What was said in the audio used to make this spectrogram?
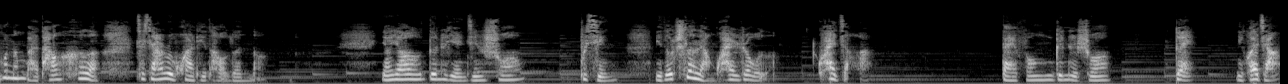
不能把汤喝了，再加入话题讨论呢？”瑶瑶瞪着眼睛说：“不行，你都吃了两块肉了，快讲了。”戴峰跟着说：“对，你快讲。”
